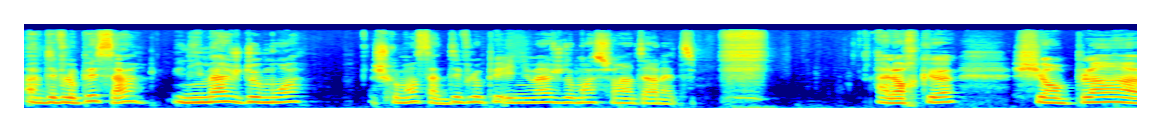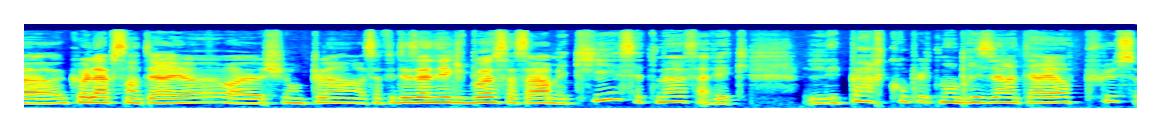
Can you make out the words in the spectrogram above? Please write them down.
à développer ça, une image de moi. Je commence à développer une image de moi sur Internet. Alors que je suis en plein euh, collapse intérieur, euh, je suis en plein... Ça fait des années que je bosse à savoir, mais qui est cette meuf avec les parts complètement brisées à l'intérieur, plus...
